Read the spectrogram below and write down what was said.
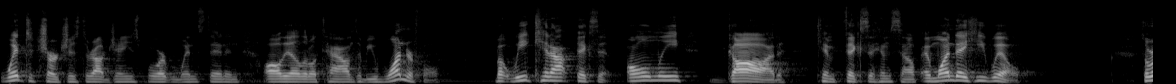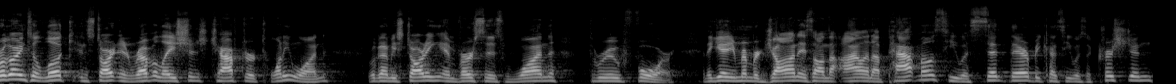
went to churches throughout Jamesport and Winston and all the other little towns. It'd be wonderful. But we cannot fix it. Only God can fix it himself. And one day he will. So we're going to look and start in Revelations chapter 21. We're going to be starting in verses 1 through 4. And again, you remember John is on the island of Patmos. He was sent there because he was a Christian,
